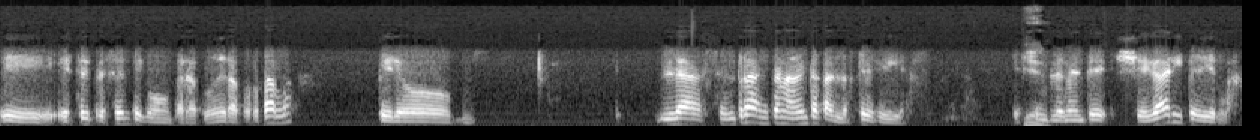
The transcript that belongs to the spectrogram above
eh, estoy presente como para poder aportarla, pero las entradas están a la venta para los tres días. Es simplemente llegar y pedirla.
